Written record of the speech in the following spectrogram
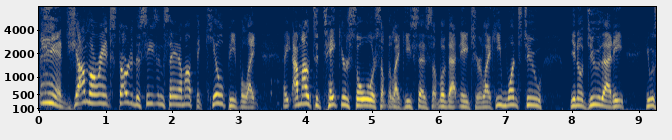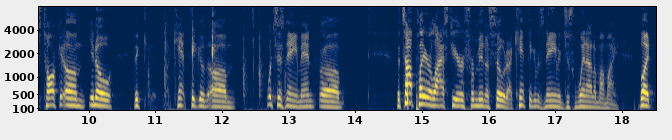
man Ja Morant started the season saying I'm out to kill people like I'm out to take your soul or something like he says something of that nature. Like he wants to you know do that. He he was talking um you know the I can't think of um what's his name man uh the top player last year from Minnesota. I can't think of his name. It just went out of my mind. But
